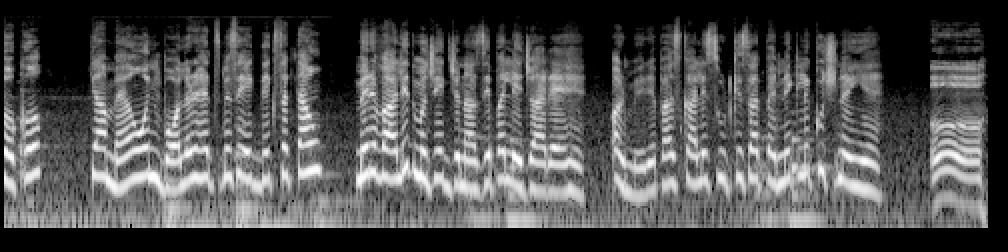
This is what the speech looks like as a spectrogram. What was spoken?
कोको? क्या मैं उन बॉलर हेड्स में से एक देख सकता हूँ? मेरे वालिद मुझे एक जनाजे पर ले जा रहे हैं और मेरे पास काले सूट के साथ पहनने के लिए कुछ नहीं है। ओह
